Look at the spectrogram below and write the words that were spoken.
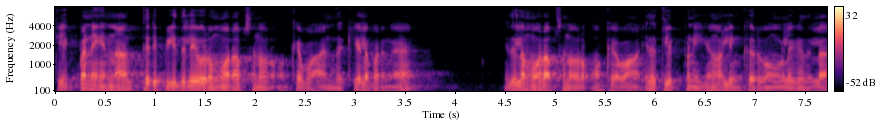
கிளிக் பண்ணிங்கன்னா திருப்பி இதிலே ஒரு மோர் ஆப்ஷன் வரும். ஓகேவா இந்த கீழே பாருங்கள் இதில் மோர் ஆப்ஷன் வரும். ஓகேவா இதை கிளிக் பண்ணிக்கோங்க. லிங்க் இருக்கும் உங்களுக்கு இதில்.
